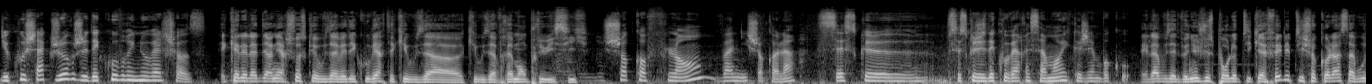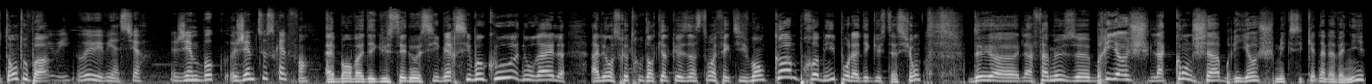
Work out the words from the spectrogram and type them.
Du coup, chaque jour je découvre une nouvelle chose. Et quelle est la dernière chose que vous avez découverte et qui vous a, qui vous a vraiment plu ici? Le chocoflan, vanille chocolat, c'est ce que c'est ce que j'ai découvert récemment et que j'aime beaucoup. Et là, vous êtes venu juste pour le petit café, les petits chocolats, ça vous tente ou pas? Oui, oui, oui, bien sûr. J'aime beaucoup, j'aime tout ce qu'elles font. Eh ben, on va déguster nous aussi. Merci beaucoup, Nourel. Allez, on se retrouve dans quelques instants, effectivement, comme promis, pour la dégustation de euh, la fameuse brioche, la concha brioche mexicaine à la vanille.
